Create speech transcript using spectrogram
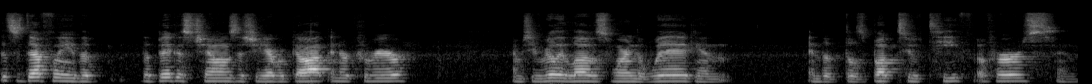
this is definitely the the biggest challenge that she ever got in her career. I mean, she really loves wearing the wig and and the, those buck-tooth teeth of hers, and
